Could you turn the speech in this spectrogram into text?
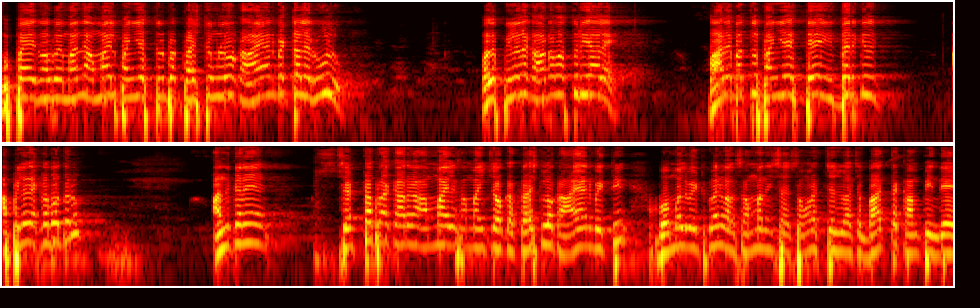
ముప్పై ఐదు నలభై మంది అమ్మాయిలు పనిచేస్తున్నప్పుడు కష్టంలో ఒక ఆయాన్ని పెట్టాలి రూలు. వాళ్ళ పిల్లలకు ఆట వస్తువులు ఇవ్వాలి భార్య భర్తలు పనిచేస్తే ఇద్దరికి ఆ పిల్లలు ఎక్కడ పోతారు? అందుకనే చట్ట ప్రకారం అమ్మాయిలకు సంబంధించి ఒక క్రష్లో ఒక ఆయాన్ని పెట్టి బొమ్మలు పెట్టుకొని వాళ్ళకి సంబంధించిన సంరక్షించాల్సిన బాధ్యత కంపిందే.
